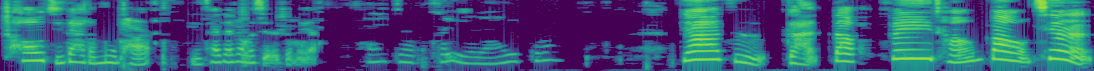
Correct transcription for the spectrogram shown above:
超级大的木牌。你猜猜上面写的什么呀？孩子可以来观。鸭子感到非常抱歉。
